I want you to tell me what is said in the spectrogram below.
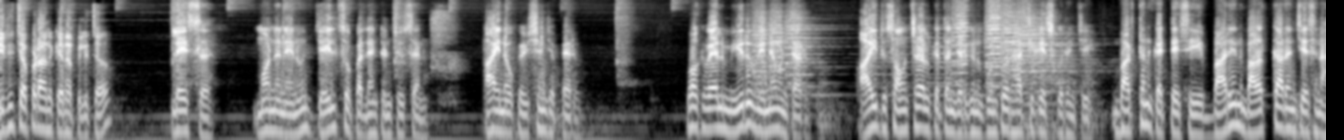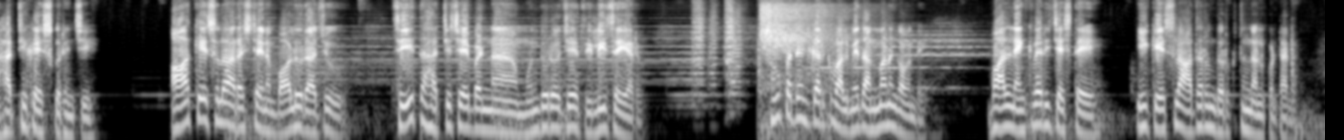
ఇది చెప్పడానికైనా పిలిచావు? లేదు సార్. మొన్న నేను జైలు సూపరింటెండెంట్ చూశాను. ఆయన ఒక విషయం చెప్పారు. ఒకవేళ మీరు వినే ఉంటారు. ఐదు సంవత్సరాల క్రితం జరిగిన గుంటూరు హత్య కేసు గురించి భర్తను కట్టేసి భార్యను బలాత్కారం చేసిన హత్య కేసు గురించి ఆ కేసులో అరెస్ట్ అయిన బాలురాజు సీత హత్య చేయబడిన ముందు రోజే రిలీజ్ అయ్యారు. సూపరింటెండెంట్ గారికి వాళ్ళ మీద అనుమానంగా ఉంది. వాళ్ళని ఎంక్వైరీ చేస్తే ఈ కేసులో ఆధారం దొరుకుతుంది అనుకుంటాను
